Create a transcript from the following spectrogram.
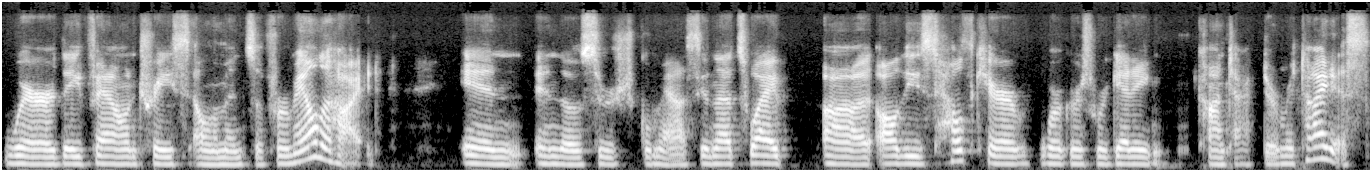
where they found trace elements of formaldehyde in in those surgical masks, and that's why uh, all these healthcare workers were getting contact dermatitis.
